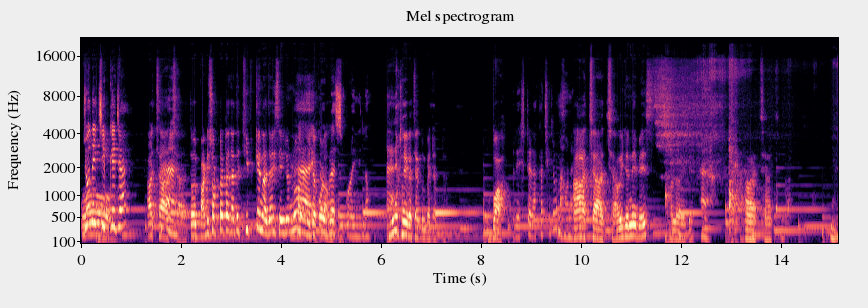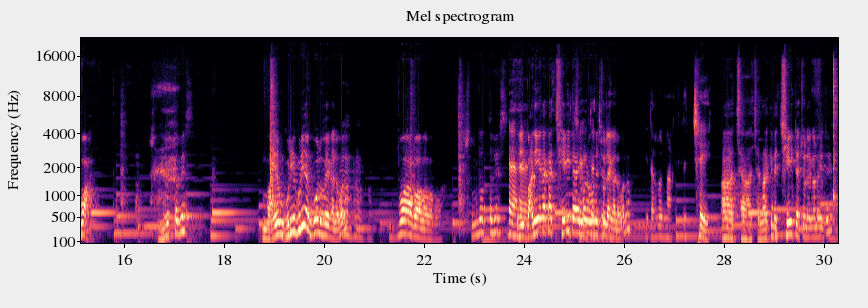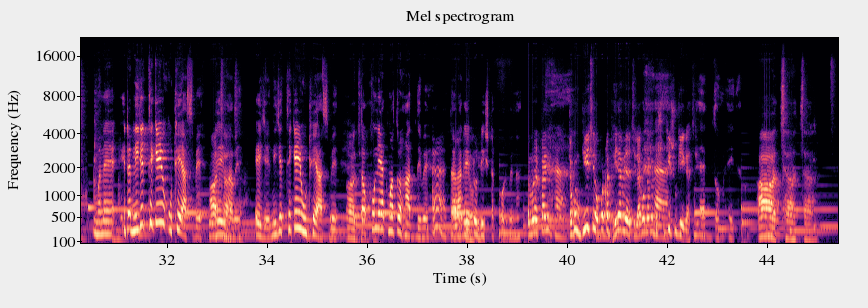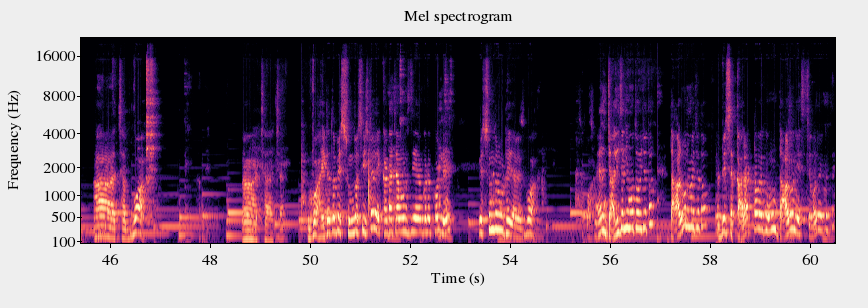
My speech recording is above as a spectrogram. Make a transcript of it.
যদি চিপকে যায়। আচ্ছা হ্যাঁ। আচ্ছা। তো পাটি সপটাটা যাতে চিপকে না যায় সেই জন্য হ্যাঁ এটা করা ব্রাশ করে নিলাম। স্মুথ হয়ে গেছে একদম ব্যাটারটা বাহ। রেস্টে রাখা ছিল না অনেক আচ্ছা আচ্ছা ওই জন্যই বেশ ভালো হয়েছে। হ্যাঁ। আচ্ছা আচ্ছা। বাহ সুন্দর তো বেশ। বাহ এরকম ঘুরিয়ে ঘুরিয়ে গোল হয়ে গেল বলো। বাহ বাহ বাহ বাহ। সুন্দর তো বেশ। হ্যাঁ, এই হ্যাঁ। বানিয়ে রাখা ছেইটা এবার মধ্যে চলে চলে গেল বলো। এটা হলো নারকেলের ছেই। আচ্ছা আচ্ছা নারকেলের ছেইটা চলে গেল এতে। মানে এটা নিজের থেকেই উঠে আসবে আচ্ছা, এইভাবে। আচ্ছা। এই যে নিজের থেকেই উঠে আসবে আচ্ছা। তখনই একমাত্র হাত দেবে হ্যাঁ? তার আগে একটু. ডিস্টার্ব করবে না। মানে প্রায় হ্যাঁ। যখন দিয়েছিল ওপরটা ভেজা ভেজা ছিল এখন দেখো হ্যাঁ। শুকিয়ে শুকিয়ে গেছে। একদম এই দেখো। আচ্ছা আচ্ছা। আচ্ছা বাহ। আচ্ছা আচ্ছা। বাহ এটা তো বেশ সুন্দর সিস্টেম কাঁটা চামচ দিয়ে এরকম করে করলে বেশ সুন্দর উঠে যাবে বাহ। বাহ জালি জালি মতো হয়েছে তো? দারুণ হয়েছে তো? বেশ কালারটাও একদম দারুণ এসছে বলো এটাতে।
